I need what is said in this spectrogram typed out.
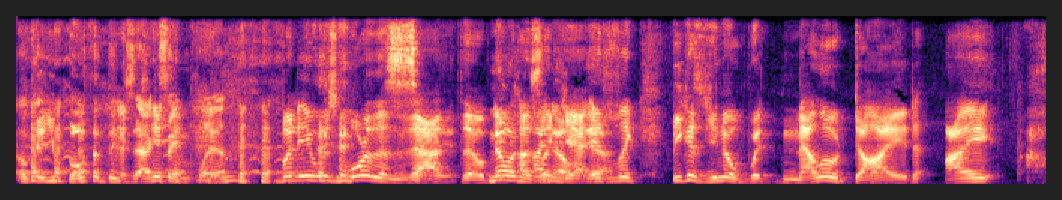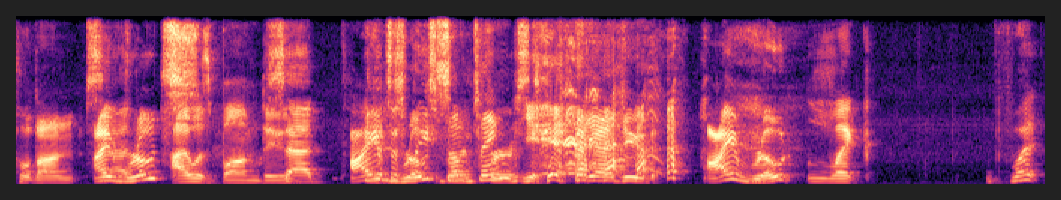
Okay you both had the exact same plan? But it was more than that though No, because I like know, yeah, yeah. it's like because you know when Mello died i hold on. I wrote I was bummed, dude. sad. I He gets his wrote something- first. Yeah. yeah dude. I wrote like what?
